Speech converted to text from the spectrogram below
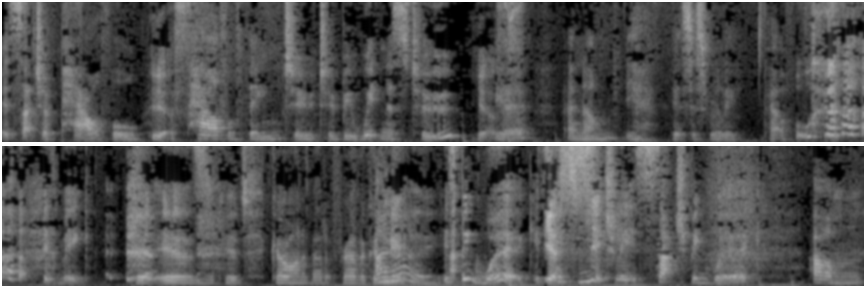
it's such a powerful Yes. powerful thing to to be witness to. Yes. Yeah, and um yeah, it's just really powerful. it's big. It is. You could go on about it forever, I couldn't you? know it's big work. It's, Yes. it's literally it's such big work. Um,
